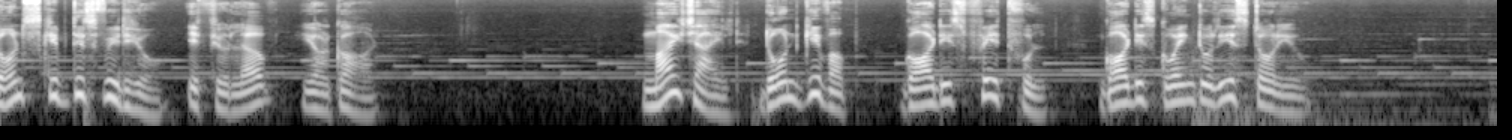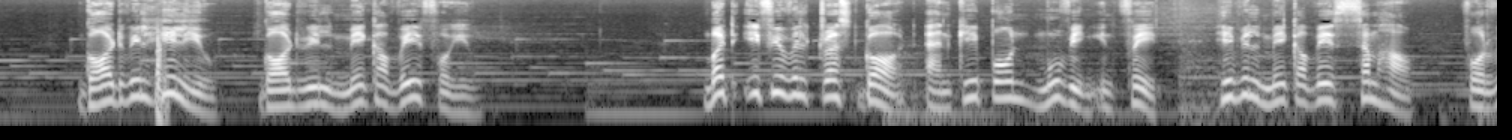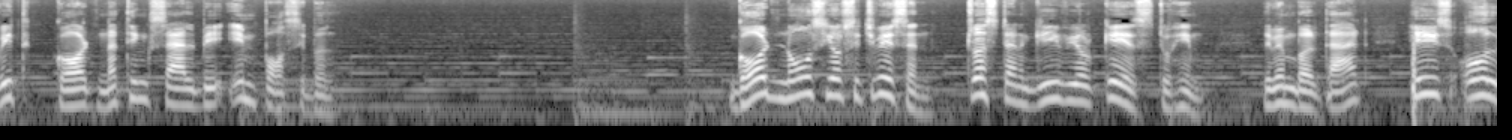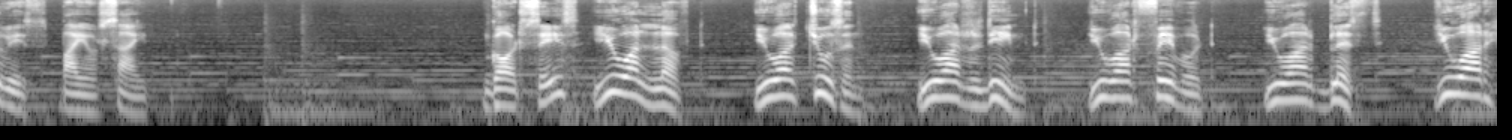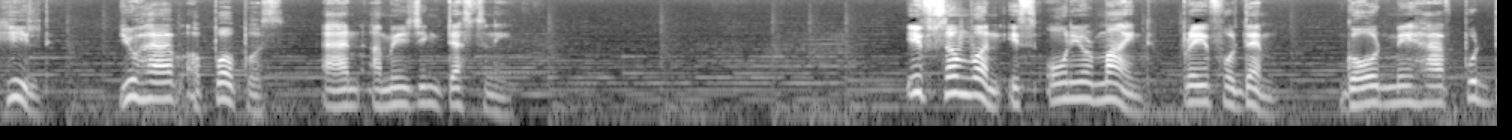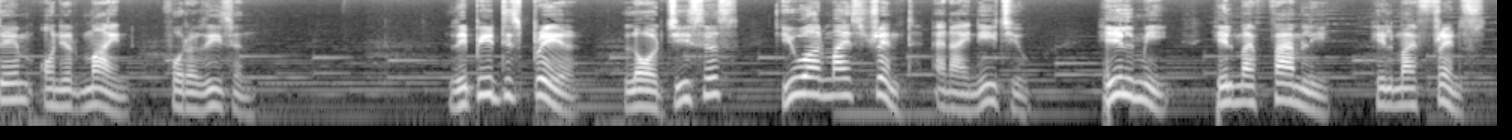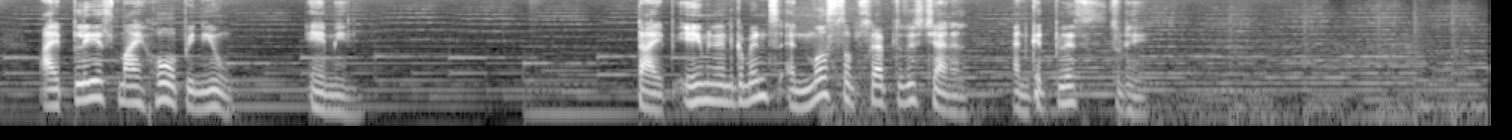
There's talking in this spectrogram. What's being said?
Don't skip this video if you love your God. My child, don't give up. God is faithful. God is going to restore you. God will heal you. God will make a way for you. But if you will trust God and keep on moving in faith, He will make a way somehow, for with God nothing shall be impossible. God knows your situation. Trust and give your case to Him. Remember that He is always by your side. God says, You are loved, you are chosen, you are redeemed, you are favored, you are blessed, you are healed, you have a purpose, an amazing destiny. If someone is on your mind, pray for them. God may have put them on your mind for a reason. Repeat this prayer Lord Jesus, you are my strength and I need you. Heal me, heal my family, heal my friends. I place my hope in you. Amen. Type Amen in the comments and must subscribe to this channel and get blessed today.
